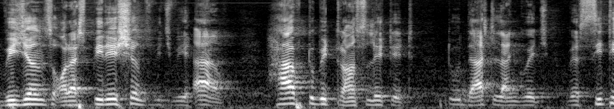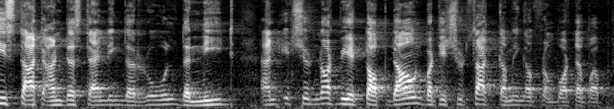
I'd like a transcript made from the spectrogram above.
visions or aspirations which we have have to be translated to that language where cities start understanding the role, the need, and it should not be a top down, but it should start coming up from bottom up.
